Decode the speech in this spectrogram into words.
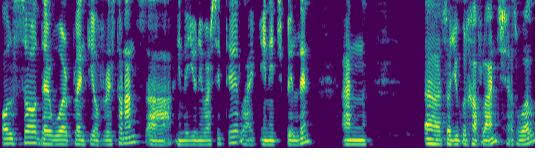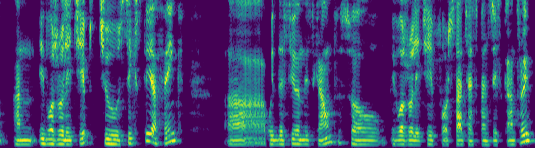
Also, there were plenty of restaurants uh, in the university, like in each building, and uh, so you could have lunch as well. And it was really cheap, two sixty, I think uh, with the student discount. So it was really cheap for such expensive country.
